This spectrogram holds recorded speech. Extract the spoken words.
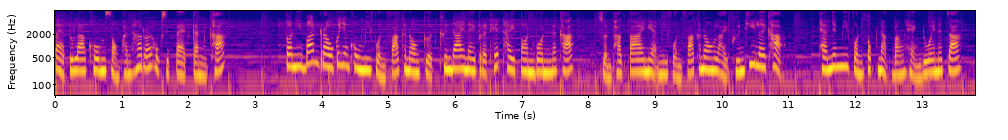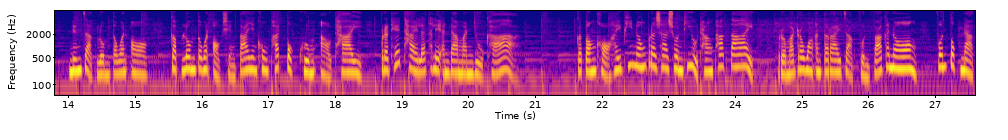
18 ตุลาคม 2568 กันค่ะตอนนี้บ้านเราก็ยังคงมีฝนฟ้าขนองเกิดขึ้นได้ในประเทศไทยตอนบนนะคะ ส่วนภาคใต้เนี่ยมีฝนฟ้าขนองหลายพื้นที่เลยค่ะ แถมยังมีฝนตกหนักบางแห่งด้วยนะจ๊ะ เนื่องจากลมตะวันออก กับลมตะวันออกเฉียงใต้ยังคงพัดปกคลุมอ่าวไทย ประเทศไทยและทะเลอันดามันอยู่ค่ะ ก็ต้องขอให้พี่น้องประชาชนที่อยู่ทางภาคใต้ระมัดระวังอันตรายจากฝนฟ้าขนอง ฝนตกหนัก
